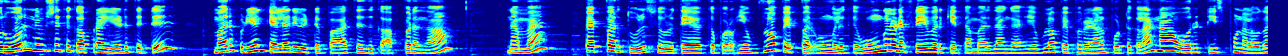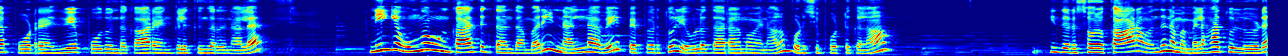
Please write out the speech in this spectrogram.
ஒரு ஒரு நிமிஷத்துக்கு அப்புறம் எடுத்துட்டு மறுபடியும் கிளறி விட்டு பார்த்ததுக்கு அப்புறம் தான் நம்ம பெப்பர் தூள் சு தேவைக்க போகிறோம் எவ்வளோ பெப்பர் உங்களுக்கு உங்களோட ஃப்ளேவருக்கு ஏற்ற மாதிரி தாங்க. எவ்வளோ பெப்பர் வேணாலும் போட்டுக்கலாம். நான் ஒரு டீஸ்பூன் அளவு தான் போடுறேன். இதுவே போதும் இந்த காரம் எங்களுக்குங்கிறதுனால. நீங்கள் உங்கள் உங்கள் காரத்துக்கு தகுந்த மாதிரி நல்லாவே பெப்பர் தூள் எவ்வளோ தாராளமாக வேணாலும் பொடிச்சு போட்டுக்கலாம். இதோட சொ காரம் வந்து நம்ம மிளகாத்தூளோட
